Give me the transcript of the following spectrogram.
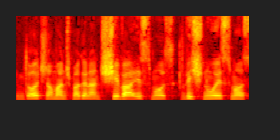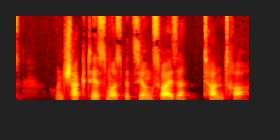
im Deutschen auch manchmal genannt Shivaismus, Vishnuismus und Shaktismus bzw. Tantra.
